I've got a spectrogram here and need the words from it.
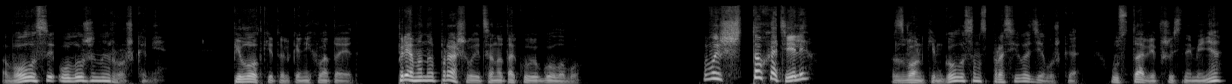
Волосы уложены рожками. Пилотки только не хватает. Прямо напрашивается на такую голову. «Вы что хотели?» Звонким голосом спросила девушка, уставившись на меня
